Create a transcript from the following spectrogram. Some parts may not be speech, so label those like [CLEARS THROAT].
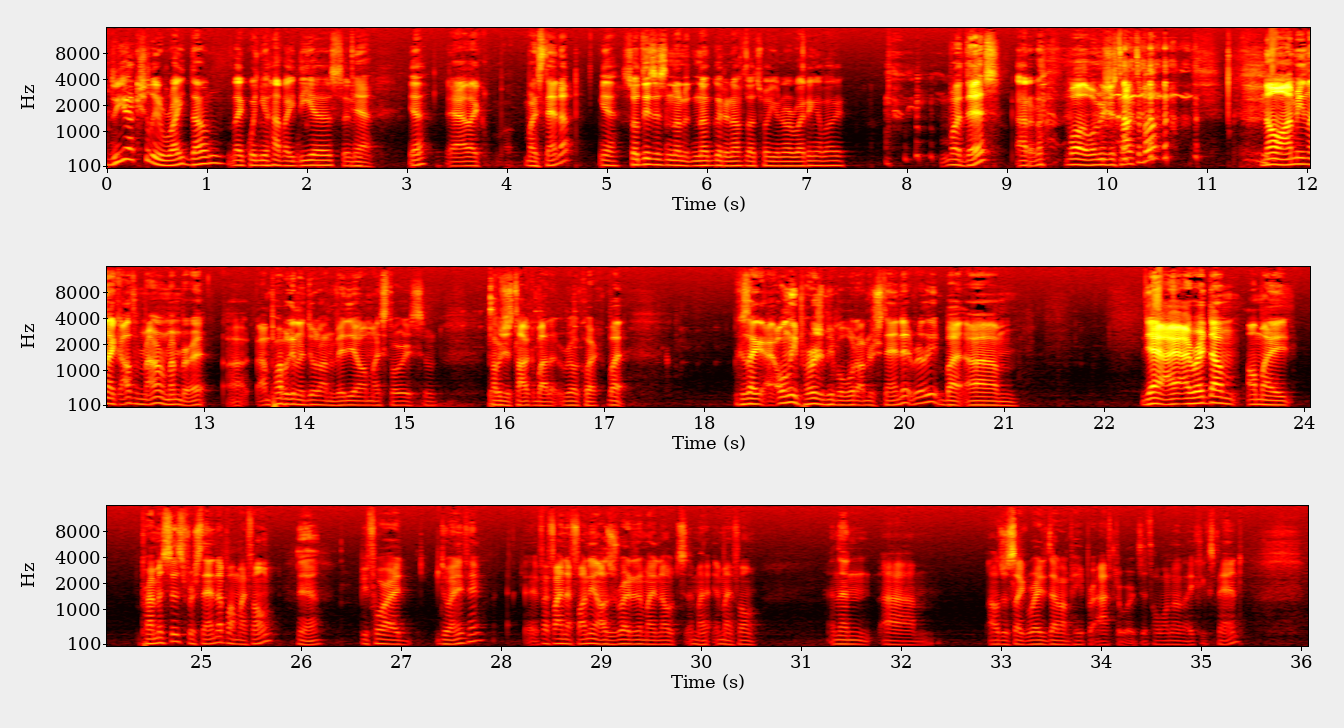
Do you actually write down like when you have ideas and Yeah, yeah yeah. Like my stand up. yeah? So this is not not good enough. That's why you're not writing about it. [LAUGHS] What this? I don't know. Well, what we just talked about? [LAUGHS] no, I mean like I'll, I don't remember it. Uh, I'm probably gonna do it on video on my story soon. Probably just talk about it real quick, but because like only Persian people would understand it really. But um, yeah, I, I write down all my premises for stand up on my phone Yeah. before I do anything. If I find it funny, I'll just write it in my notes in my in my phone, and then um, I'll just like write it down on paper afterwards if I want to like expand.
